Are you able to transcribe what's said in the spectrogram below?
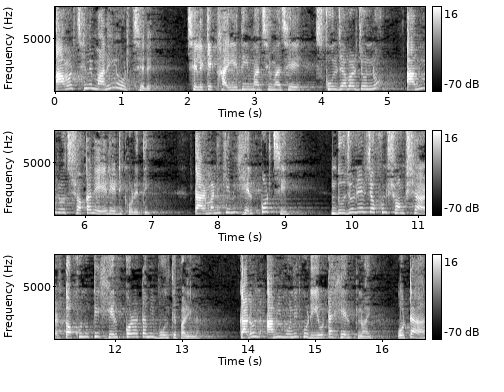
আমার ছেলে মানেই ওর ছেলে। ছেলেকে খাইয়ে দিই মাঝে মাঝে স্কুল যাবার জন্য, আমি রোজ সকালে রেডি করে দিই। তার মানে কি আমি হেল্প করছি? দুজনের যখন সংসার, তখন ওকে হেল্প করাটা আমি বলতে পারি না। কারণ আমি মনে করি ওটা হেল্প নয়, ওটা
